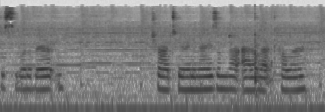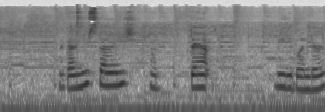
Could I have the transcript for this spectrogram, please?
Just a little bit. Try to anyways, I'm not out of that color. I got a new sponge, a damp beauty blender.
